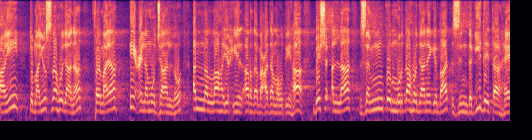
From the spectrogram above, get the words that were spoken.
आई तो मायूस ना हो जाना। फरमाया इलमु जान लो, अन्नल्लाह बेशक अल्लाह ज़मीन को मुर्दा हो जाने के बाद ज़िंदगी देता है।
